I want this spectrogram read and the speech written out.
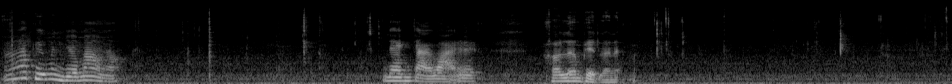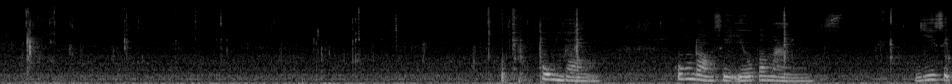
แล้วถ้าพริกมันเยอะมากเนาะแดงจ่ายวายเลย เขาเริ่มเผ็ดแล้วเนี่ย กุ้งดอง กุ้งดองซีอิ๊วประมาณยี่สิบ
